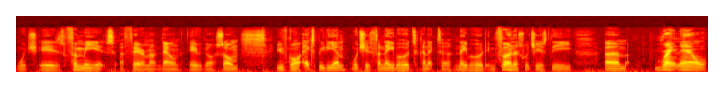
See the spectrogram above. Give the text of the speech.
which is, for me, it's a fair amount down. Here we go. So you've got XBDM, which is for neighborhood to connect to neighborhood. Infernus, which is the um, right now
